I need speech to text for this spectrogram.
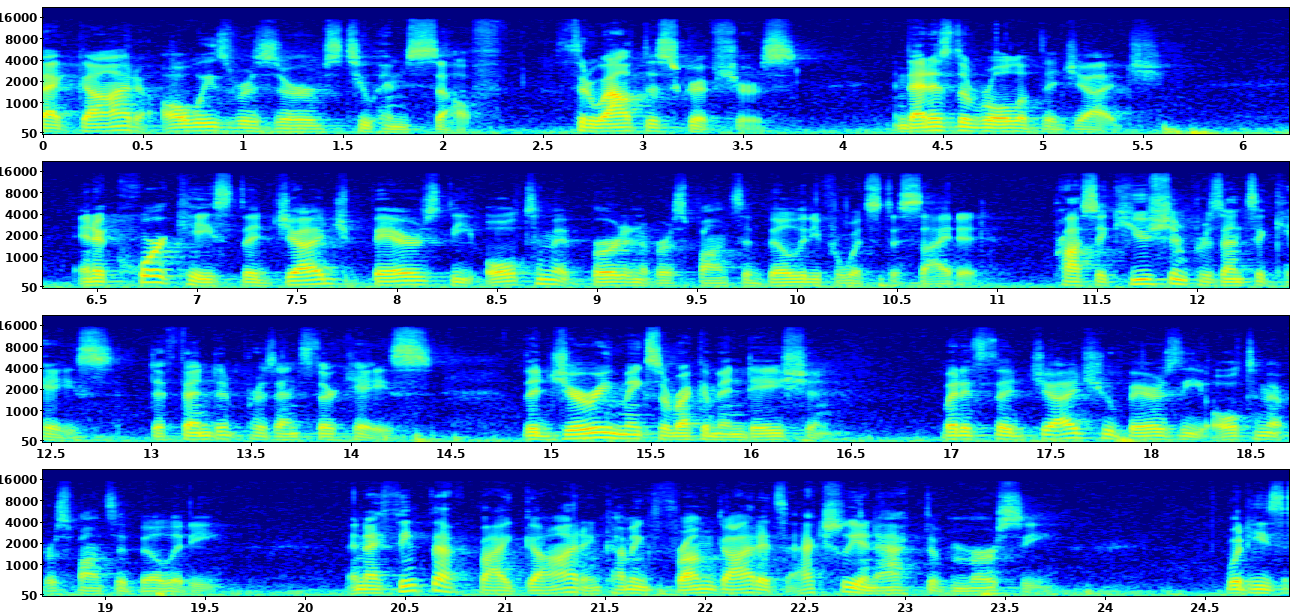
that God always reserves to himself throughout the scriptures, and that is the role of the judge. In a court case, the judge bears the ultimate burden of responsibility for what's decided. Prosecution presents a case, defendant presents their case. The jury makes a recommendation, but it's the judge who bears the ultimate responsibility. And I think that by God and coming from God, it's actually an act of mercy. What he's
